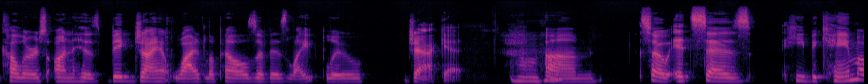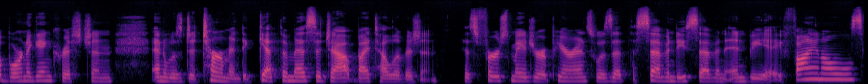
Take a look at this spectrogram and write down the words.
colors on his big giant wide lapels of his light blue jacket. Mhm. Um, so it says he became a born again Christian and was determined to get the message out by television. His first major appearance was at the 77 NBA Finals.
